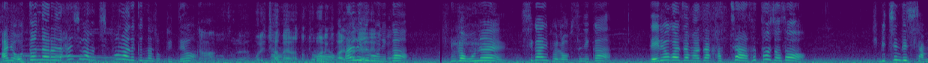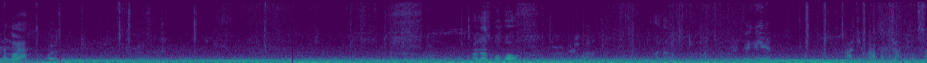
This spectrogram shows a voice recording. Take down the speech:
아니 어떤 날은 한 시간 10분 만에 끝난 적도 있대요. 어, 그래? 물이 차면 또 들어오니까 어, 빨리, 빨리 들어오니까. 그러니까 오늘 시간이 별로 없으니까 내려가자마자 각차 흩어져서 미친 듯이 잡는 거야. 되니까. 앉아서 먹어. 앉아서. 되게 아직 아, 아직 안 익었다.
